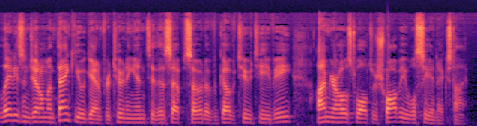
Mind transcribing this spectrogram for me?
ladies and gentlemen, thank you again for tuning in to this episode of Gov2 TV. I'm your host, Walter Schwabe. We'll see you next time.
